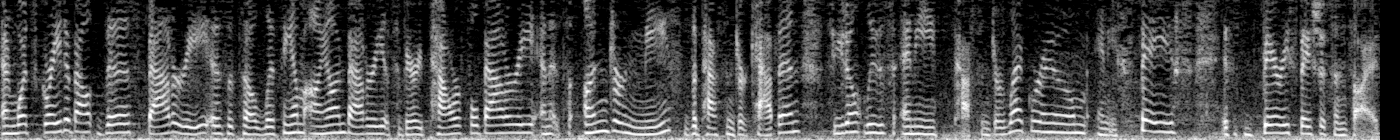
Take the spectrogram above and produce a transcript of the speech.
And what's great about this battery is it's a lithium ion battery. It's a very powerful battery and it's underneath the passenger cabin so you don't lose any passenger legroom, any space. It's very spacious inside.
